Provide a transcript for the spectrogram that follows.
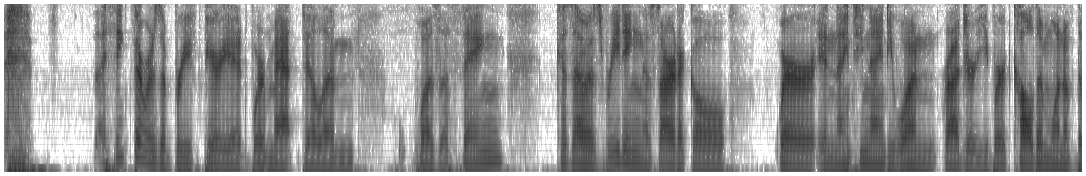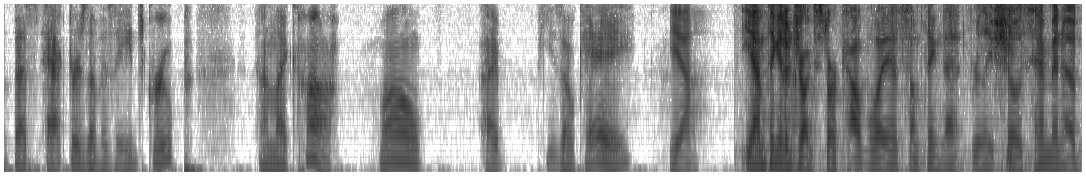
I think there was a brief period where Matt Dillon was a thing because I was reading this article where in 1991 Roger Ebert called him one of the best actors of his age group. And I'm like, huh, well, I he's okay. Yeah. Yeah, I'm thinking of Drugstore Cowboy as something that really shows him in a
